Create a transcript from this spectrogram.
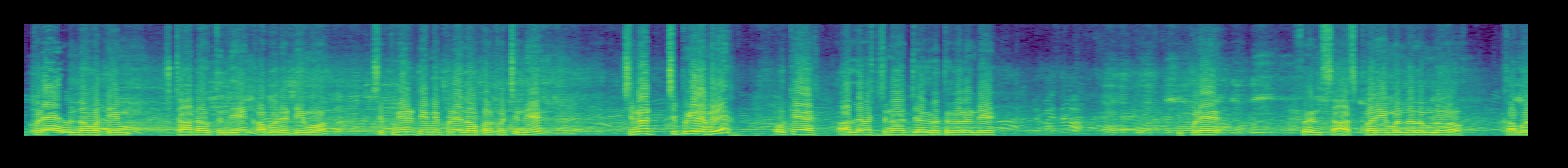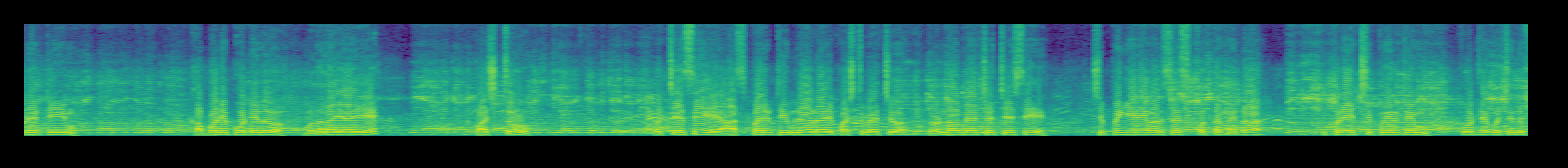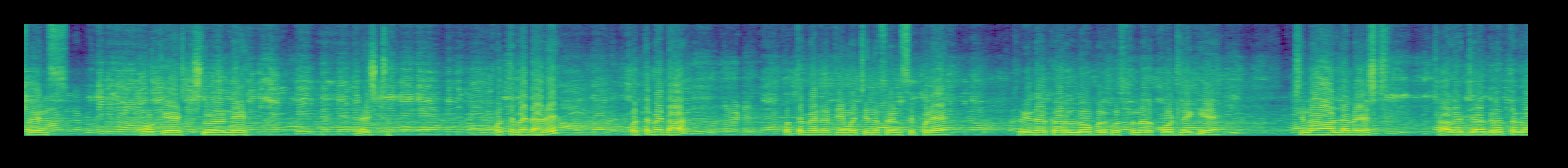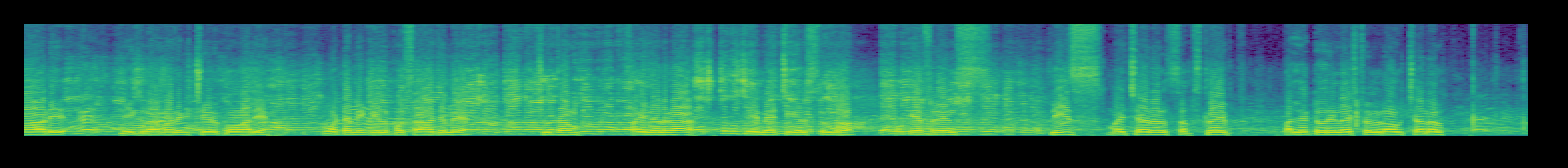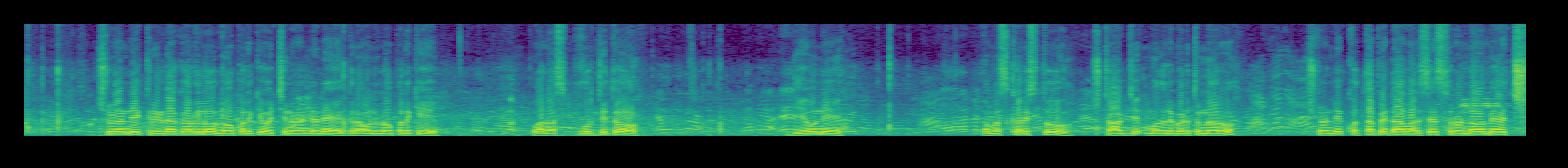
ఇప్పుడే రెండవ team start అవుతుంది. కబడ్డీ టీము చిప్పగిరి టీం ఇప్పుడే లోపలికి వచ్చింది చిన్న చిప్పగిరి మీది? ఓకే ఆల్ ద బెస్ట్ చిన్న జాగ్రత్తగా అండి ఇప్పుడే ఫ్రెండ్స్ ఆస్పరి మండలంలో కబడ్డీ టీం కబడ్డీ పోటీలు మొదలయ్యాయి. ఫస్ట్ వచ్చేసి ఆస్పరి టీంలో ఆడాయి ఫస్ట్ మ్యాచ్. రెండవ మ్యాచ్ వచ్చేసి చిప్పగిరి వర్సెస్ కొత్తపేట. ఇప్పుడే చిప్పగిరి టీం కోట్లోకి వచ్చింది ఫ్రెండ్స్. ఓకే చూడండి. నెక్స్ట్ కొత్తపేట అది? కొత్తపేట? కొత్తపేట టీం వచ్చింది ఫ్రెండ్స్ ఇప్పుడే. క్రీడాకారులు లోపలికి వస్తున్నారు కోట్లకి. చిన్న ఆల్ ద బెస్ట్ చాలా జాగ్రత్తగా ఆడి మీ గ్రామానికి చేరుకోవాలి. ఓటమి గెలుపు సహజమే. చూద్దాం ఫైనల్గా ఏ match గెలుస్తుందో. Okay friends. Please my channel subscribe పల్లెటూరి లైఫ్ స్టైల్ లాగ్ ఛానల్. చూడండి క్రీడాకారులు లోపలికి వచ్చిన వెంటనే గ్రౌండ్ లోపలికి వాళ్ళ స్ఫూర్తితో దేవుని నమస్కరిస్తూ స్టార్ట్ మొదలు పెడుతున్నారు. చూడండి కొత్తపేట వర్సెస్ రెండవ మ్యాచ్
